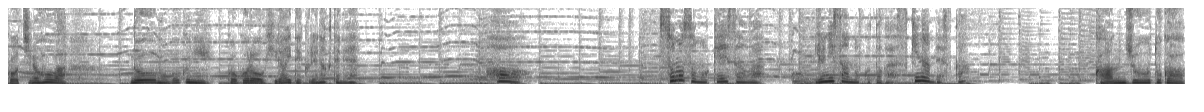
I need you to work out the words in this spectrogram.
こっちの方はどうも僕に心を開いてくれなくてね。はあ。そもそもケイさんはユニさんのことが好きなんですか？感情とか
